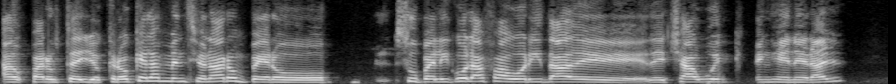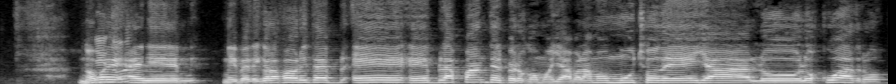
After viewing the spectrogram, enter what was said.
Ah, para usted, yo creo que las mencionaron, pero su película favorita de, de Chadwick en general. No, pues eh, mi película favorita es, Black Panther, pero como ya hablamos mucho de ella los cuatro,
